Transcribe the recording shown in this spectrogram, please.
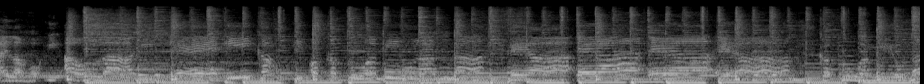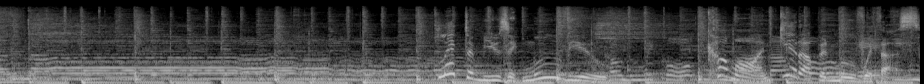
Laila ho i aula i ke i ka i o ka pua miulana e a e a e a e a ka pua miulana Let the music move you. Come on, get up and move with us.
